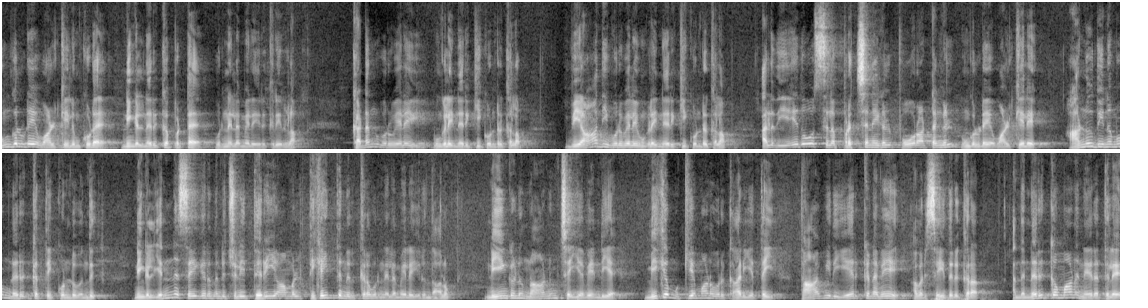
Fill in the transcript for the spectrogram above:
உங்களுடைய வாழ்க்கையிலும் கூட நீங்கள் நெருக்கப்பட்ட ஒரு நிலைமையில் இருக்கிறீர்களா? கடன் ஒருவேளை உங்களை நெருக்கி கொண்டிருக்கலாம். வியாதி ஒருவேளை உங்களை நெருக்கி கொண்டிருக்கலாம். அல்லது ஏதோ சில பிரச்சனைகள் போராட்டங்கள் உங்களுடைய வாழ்க்கையிலே அனுதினமும் நெருக்கத்தை கொண்டு வந்து நீங்கள் என்ன செய்கிறது என்று சொல்லி தெரியாமல் திகைத்து நிற்கிற ஒரு நிலைமையில் இருந்தாலும் நீங்களும் நானும் செய்ய வேண்டிய மிக முக்கியமான ஒரு காரியத்தை தாவீது ஏற்கனவே அவர் செய்திருக்கிறார். அந்த நெருக்கமான நேரத்திலே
